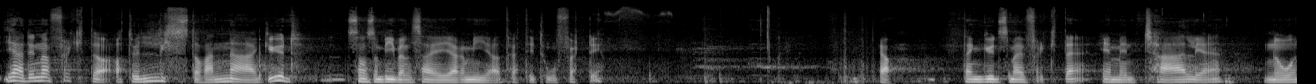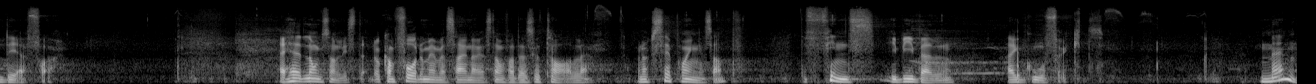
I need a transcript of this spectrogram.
Gjør denne frykta at du har lyst til å være nær Gud, sånn som Bibelen sier i Jeremia 32, 40. Ja, den Gud som jeg frykter, er min kjærlige, nådige far. Jeg har en lang sånn liste. Dere kan få det med meg senere. i stedet for at jeg skal ta alle. Men dere ser poenget, sant? Det fins i Bibelen en god frykt. Men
